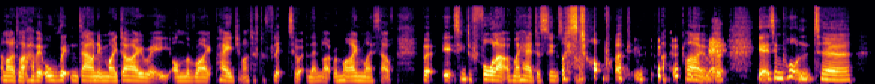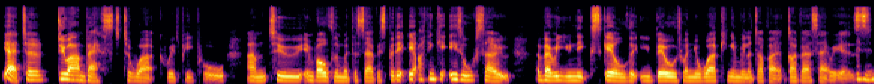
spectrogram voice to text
And I'd like have it all written down in my diary on the right page, and I'd have to flick to it and then like remind myself. But it seemed to fall out of my head as soon as I stopped working with that client. But yeah, it's important to yeah to do our best to work with people um, to involve them with the service but it, it, i think it is also a very unique skill that you build when you're working in really diverse, areas mm-hmm.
